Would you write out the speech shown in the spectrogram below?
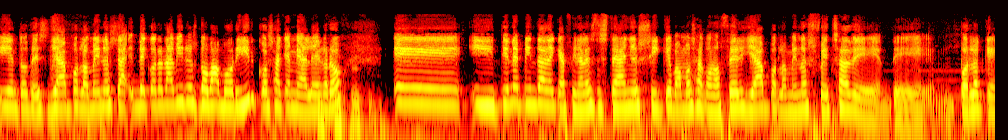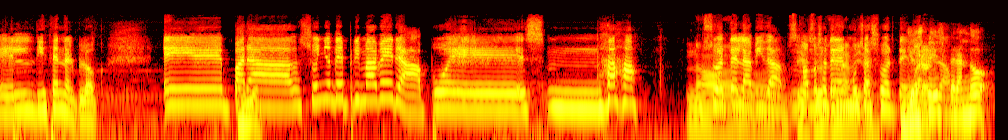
y entonces ya por lo menos de coronavirus no va a morir, cosa que me alegro. Eh, y tiene pinta de que a finales de este año sí que vamos a conocer ya por lo menos fecha de, de por lo que él dice en el blog. Eh, para sueño de primavera, pues mm, jaja, No, suerte en la vida. sí, Vamos a tener mucha vida. suerte. Yo estoy esperando.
